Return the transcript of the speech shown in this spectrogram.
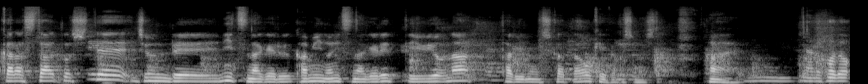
からスタートして、巡礼につなげる、神野につなげるっていうような旅の仕方を計画しました。はい。なるほど。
